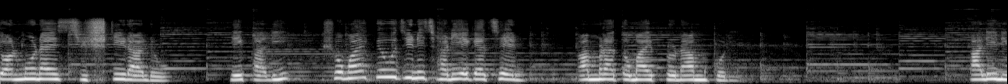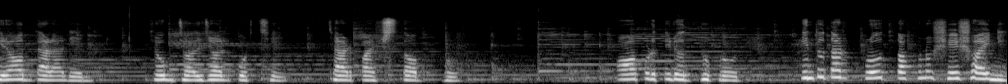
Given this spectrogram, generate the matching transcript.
জন্ম নেয় সৃষ্টির আলো। হে কালী সময়কেও যিনি ছাড়িয়ে গেছেন, আমরা তোমায় প্রণাম করি। কালী নীরব দাঁড়ালেন, চোখ জলজল করছে, চারপাশ স্তব্ধ। অপ্রতিরোধ্য ক্রোধ, কিন্তু তার ক্রোধ তখনও শেষ হয়নি।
